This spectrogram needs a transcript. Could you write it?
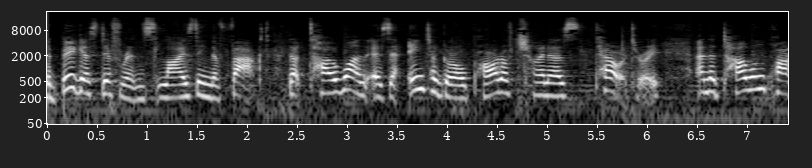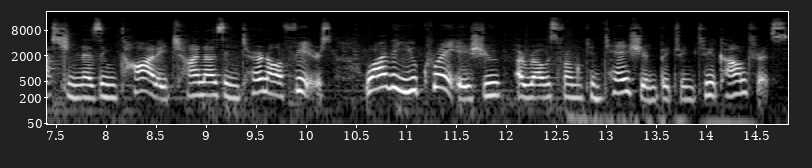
The biggest difference lies in the fact that Taiwan is an integral part of China's territory, and the Taiwan question is entirely China's internal affairs, while the Ukraine issue arose from contention between two countries.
